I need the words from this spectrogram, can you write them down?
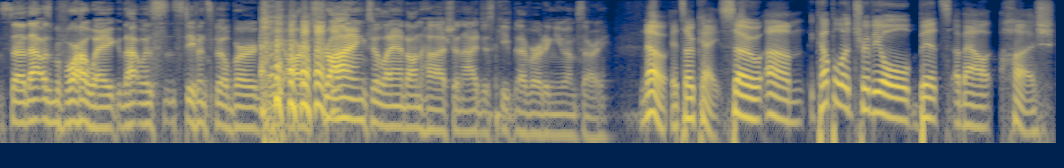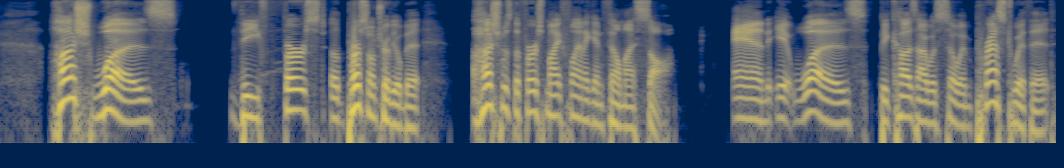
So that was before I wake. That was Steven Spielberg. We are trying to land on Hush, and I just keep diverting you. I'm sorry. No, it's okay. So, um, a couple of trivial bits about Hush. Hush was the first uh, personal trivial bit. Hush was the first Mike Flanagan film I saw, and it was because I was so impressed with it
